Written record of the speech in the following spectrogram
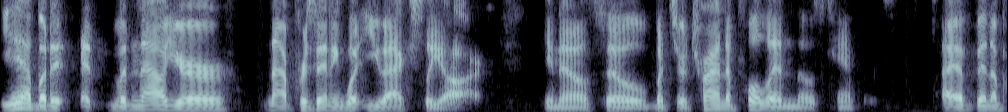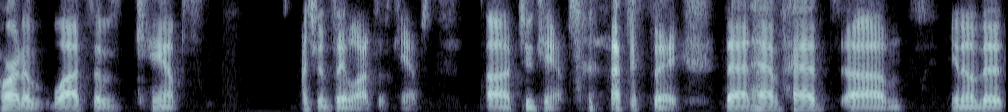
yeah, but it, it, but now you're not presenting what you actually are, you know. So, but you're trying to pull in those campers. I have been a part of lots of camps. I shouldn't say lots of camps. Uh, two camps, I should say, that have had, um, you know, that,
